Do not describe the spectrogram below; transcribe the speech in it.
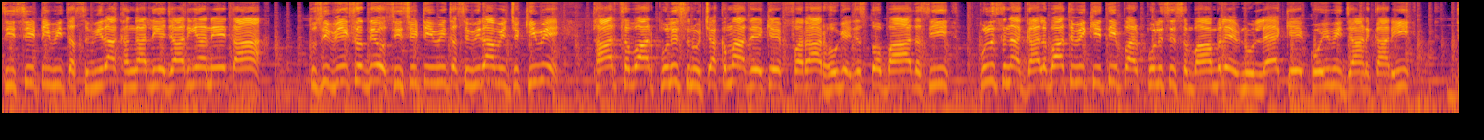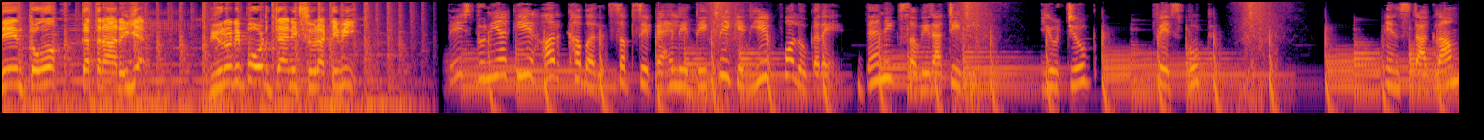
ਸੀਸੀਟੀਵੀ ਤਸਵੀਰਾਂ ਖੰਗਾਲੀਆਂ ਜਾ ਰਹੀਆਂ ਨੇ ਤਾਂ ਤੁਸੀਂ ਵੇਖ ਸਕਦੇ ਹੋ ਸੀਸੀਟੀਵੀ ਤਸਵੀਰਾਂ ਵਿੱਚ ਕਿਵੇਂ ਥਾਰ ਸਵਾਰ ਪੁਲਿਸ ਨੂੰ ਚਕਮਾ ਦੇ ਕੇ ਫਰਾਰ ਹੋ ਗਏ, ਜਿਸ ਤੋਂ ਬਾਅਦ ਅਸੀਂ ਪੁਲਿਸ ਨਾਲ ਗੱਲਬਾਤ ਵੀ ਕੀਤੀ, ਪਰ ਪੁਲਿਸ ਇਸ ਮਾਮਲੇ ਨੂੰ ਲੈ ਕੇ ਕੋਈ ਵੀ ਜਾਣਕਾਰੀ ਦੇਣ ਤੋਂ ਕਤਰਾ ਰਹੀ ਹੈ। ब्यूरो रिपोर्ट दैनिक सवेरा टीवी देश दुनिया की हर खबर सबसे पहले देखने के लिए फॉलो करें Dainik Savera TV YouTube Facebook Instagram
